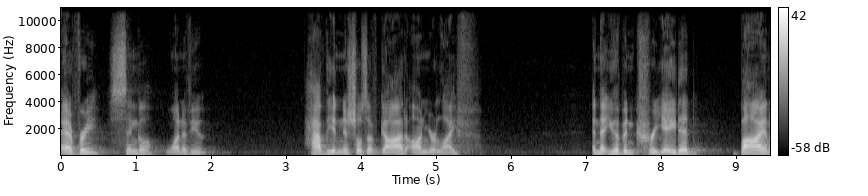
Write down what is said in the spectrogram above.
every single one of you have the initials of God on your life and that you have been created by an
